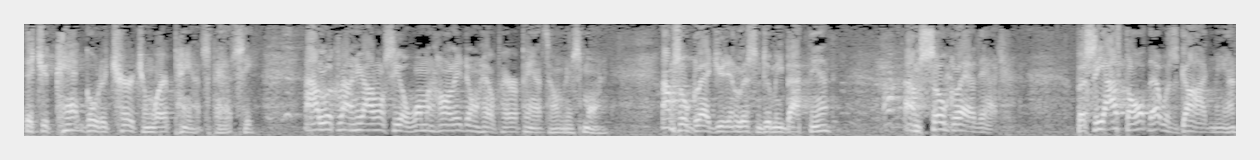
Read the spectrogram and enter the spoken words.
that you can't go to church and wear pants, Patsy. I look around here, I don't see a woman hardly don't have a pair of pants on this morning. I'm so glad you didn't listen to me back then. I'm so glad that. But see, I thought that was God, man.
